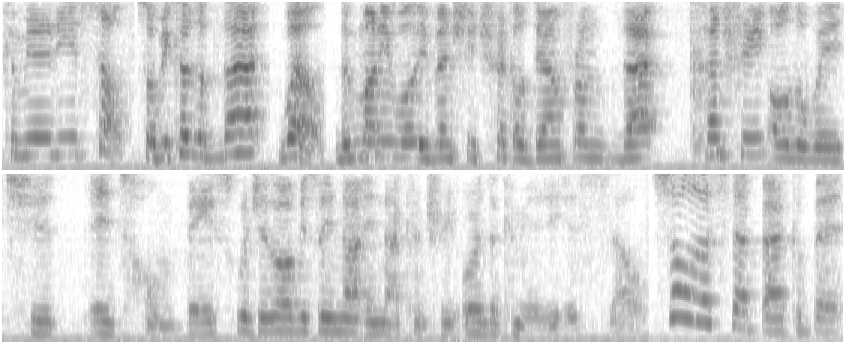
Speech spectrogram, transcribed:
community itself. So because of that, well, the money will eventually trickle down from that country all the way to its home base, which is obviously not in that country or the community itself. So let's step back a bit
